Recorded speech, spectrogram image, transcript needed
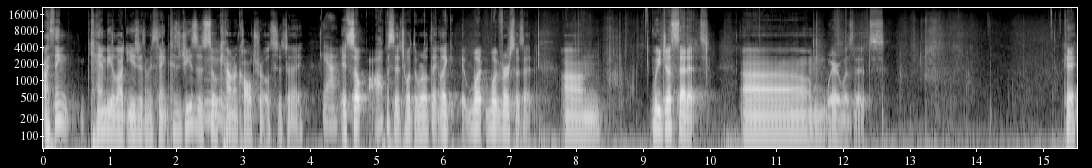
I think, can be a lot easier than we think because Jesus is so Mm. countercultural to today. Yeah. It's so opposite to what the world thinks. Like, what what verse was it? Um, we just said it. Um, where was it? Okay,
